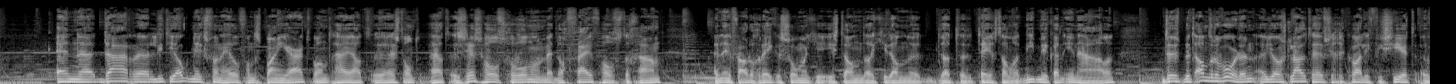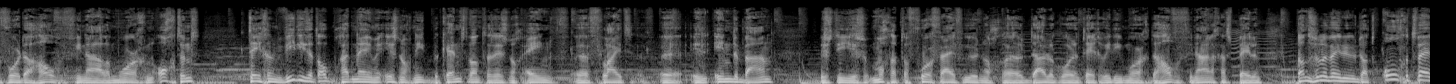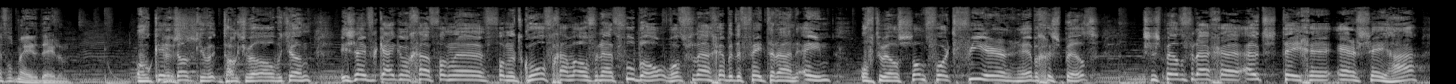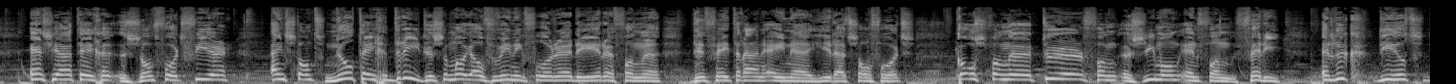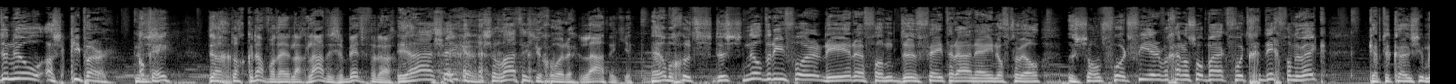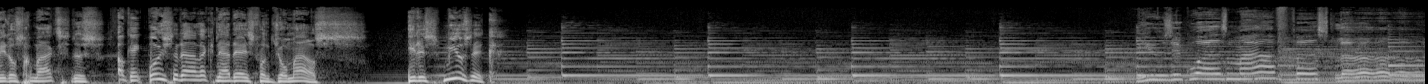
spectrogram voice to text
En eh, daar eh, liet hij ook niks van heel van de Spanjaard... want hij had, eh, hij, stond, hij had zes holes gewonnen met nog vijf holes te gaan. Een eenvoudig rekensommetje is dan dat, je dan, dat de tegenstander het niet meer kan inhalen. Dus met andere woorden, Joost Luiten heeft zich gekwalificeerd... voor de halve finale morgenochtend. Tegen wie die dat op gaat nemen is nog niet bekend... want er is nog één flight in, in de baan... Dus die is, mocht dat toch voor vijf uur nog duidelijk worden... tegen wie die morgen de halve finale gaat spelen... dan zullen wij u dat ongetwijfeld mededelen. Oké, Dus- dankjewel, dankjewel Albert-Jan. Eens even kijken, we gaan van, eh, van het golf gaan we over naar het voetbal. Want vandaag hebben de veteraan 1, oftewel Zandvoort 4, hebben gespeeld. Ze speelden vandaag eh, uit tegen RCH. RCH tegen Zandvoort 4. Eindstand 0 tegen 3. Dus een mooie overwinning voor eh, de heren van de veteraan 1 eh, hier uit Zandvoort. Goals van Tuur, van Simon en van Ferry. En Luc, die hield de 0 als keeper. Dus- Oké, dat is toch knap, want hij lag laat in zijn bed vannacht. Ja, zeker. Het is een latertje geworden. Latertje. Helemaal goed. Dus 0-3 voor de heren van de veteranen 1, oftewel Zandvoort 4. We gaan ons opmaken voor het gedicht van de week. Ik heb de keuze inmiddels gemaakt, dus Oké. hoor je zo dadelijk naar deze van John Miles. Hier is Music. Music was my first love,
